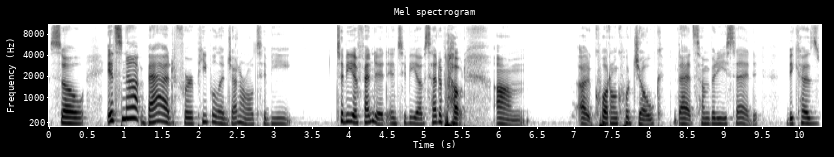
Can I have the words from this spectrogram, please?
so it's not bad for people in general to be to be offended and to be upset about um, a quote unquote joke that somebody said because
